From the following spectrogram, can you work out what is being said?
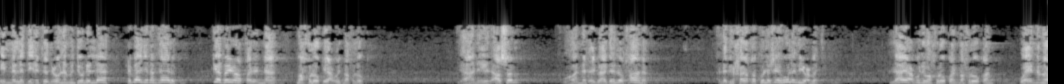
إن الذين تدعون من دون الله عباد أمثالكم. كيف يعقل أن مخلوق يعبد مخلوق؟ يعني الأصل وهو أن العبادة للخالق الذي خلق كل شيء هو الذي يعبد. لا يعبد مخلوقا مخلوقا وإنما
